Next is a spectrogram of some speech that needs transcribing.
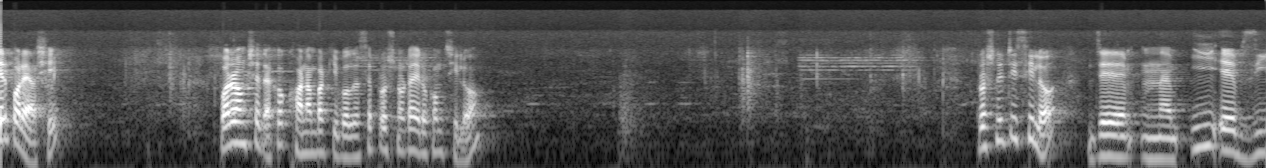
এরপরে আসি। পরের অংশে দেখো, খ নাম্বার কি বলেছে? প্রশ্নটা এরকম ছিল। প্রশ্নটি ছিল যে ই এফ জি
